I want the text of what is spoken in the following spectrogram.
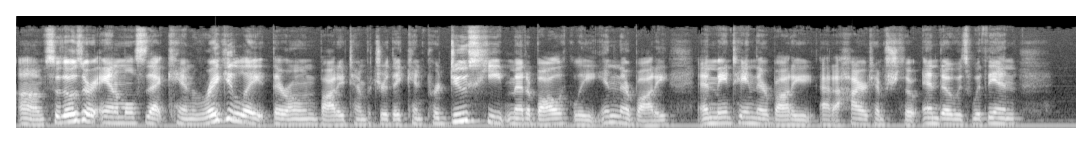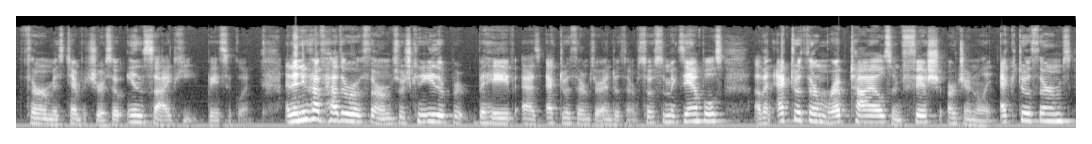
Um, so those are animals that can regulate their own body temperature. They can produce heat metabolically in their body and maintain their body at a higher temperature. So endo is within, therm is temperature, so inside heat, basically. And then you have heterotherms, which can either behave as ectotherms or endotherms. So some examples of an ectotherm, reptiles and fish are generally ectotherms.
